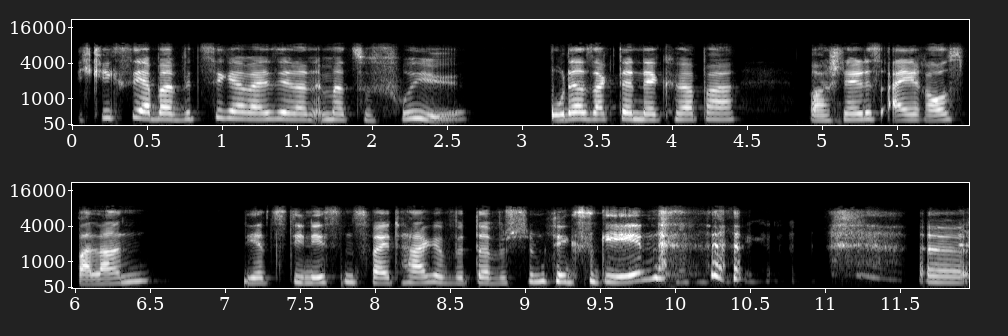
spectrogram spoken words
Ich kriege sie aber witzigerweise dann immer zu früh. Oder sagt dann der Körper, oh, schnell das Ei rausballern. Jetzt die nächsten zwei Tage wird da bestimmt nichts gehen. äh,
